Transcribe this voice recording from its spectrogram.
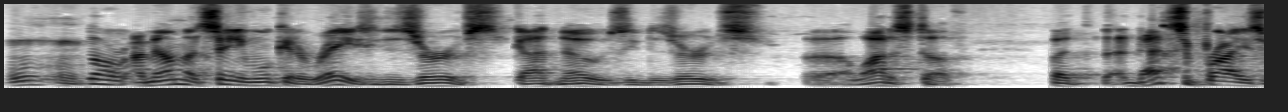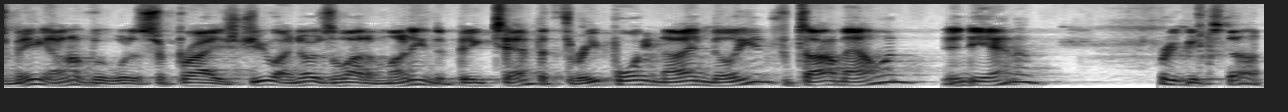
No, I mean, I'm not saying he won't get a raise. He deserves, God knows, he deserves uh, a lot of stuff. But that surprised me. I don't know if it would have surprised you. I know there's a lot of money in the Big Ten, but 3.9 million for Tom Allen, Indiana, pretty good stuff.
